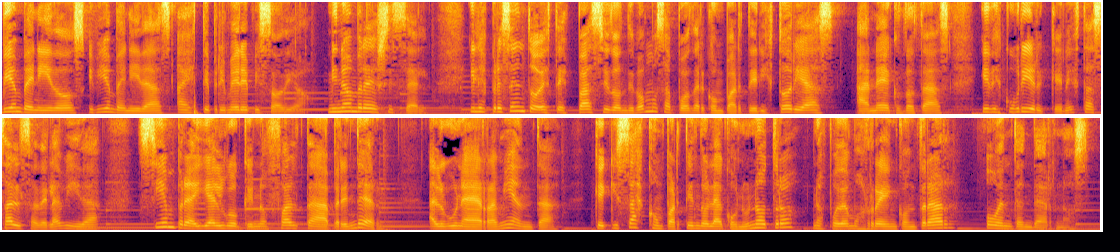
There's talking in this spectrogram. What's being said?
Bienvenidos y bienvenidas a este primer episodio. Mi nombre es Giselle y les presento este espacio donde vamos a poder compartir historias, anécdotas y descubrir que en esta salsa de la vida siempre hay algo que nos falta aprender, alguna herramienta que quizás compartiéndola con un otro nos podemos reencontrar o entendernos.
